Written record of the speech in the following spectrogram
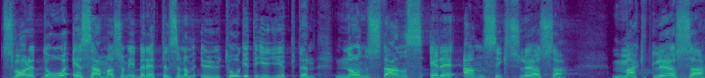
Svaret då är samma som i berättelsen om uttåget i Egypten. Någonstans är det ansiktslösa, maktlösa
